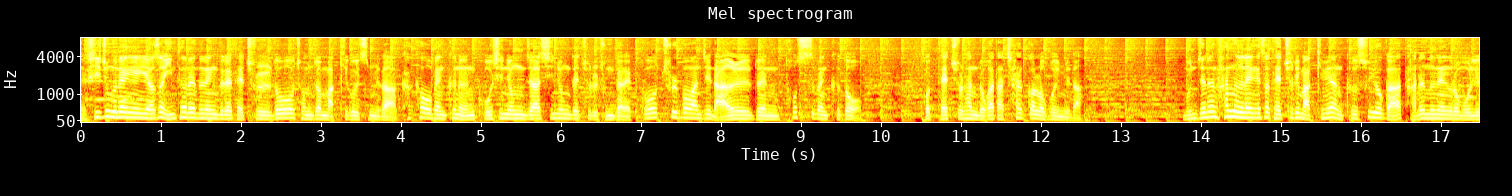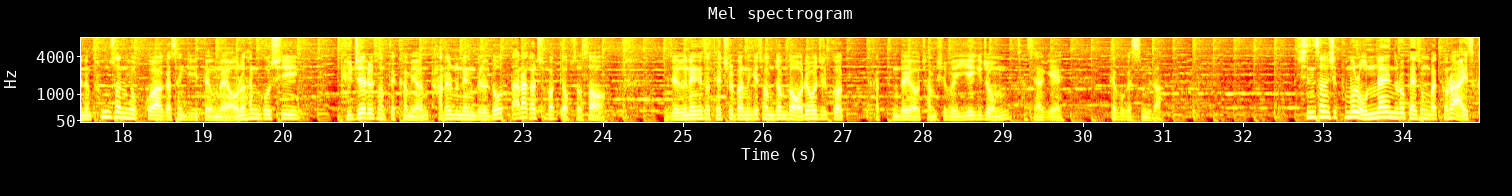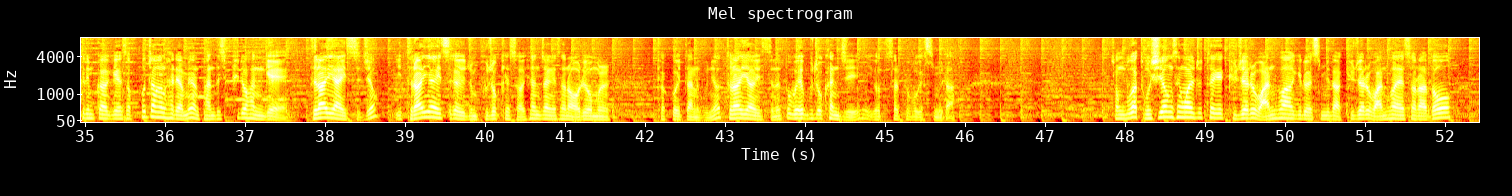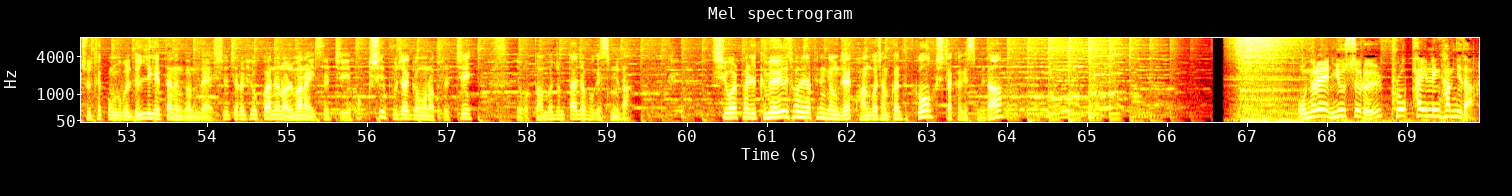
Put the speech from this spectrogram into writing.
네, 시중은행에 이어서 인터넷은행들의 대출도 점점 막히고 있습니다. 카카오뱅크는 고신용자 신용대출을 중단했고 출범한 지 나흘 된 토스뱅크도 곧 대출 한도가 다 찰 걸로 보입니다. 문제는 한 은행에서 대출이 막히면 그 수요가 다른 은행으로 몰리는 풍선 효과가 생기기 때문에 어느 한 곳이 규제를 선택하면 다른 은행들도 따라갈 수밖에 없어서 이제 은행에서 대출 받는 게 점점 더 어려워질 것 같은데요. 잠시 후에 이 얘기 좀 자세하게 해보겠습니다. 신선식품을 온라인으로 배송받거나 아이스크림 가게에서 포장을 하려면 반드시 필요한 게 드라이 아이스죠. 이 드라이 아이스가 요즘 부족해서 현장에서는 어려움을 겪고 있다는군요. 드라이 아이스는 또 왜 부족한지 이것도 살펴보겠습니다. 정부가 도시형 생활주택의 규제를 완화하기로 했습니다. 규제를 완화해서라도 주택 공급을 늘리겠다는 건데 실제로 효과는 얼마나 있을지 혹시 부작용은 없을지 이것도 한번 좀 따져보겠습니다. 10월 8일 금요일 손에 잡히는 경제 광고 잠깐 듣고 시작하겠습니다. 오늘의 뉴스를 프로파일링 합니다.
